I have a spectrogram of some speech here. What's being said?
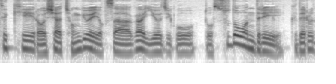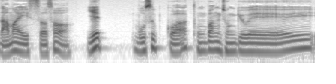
특히 러시아 정교의 역사가 이어지고 또 수도원들이 그대로 남아 있어서 옛 모습과 동방정교회의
